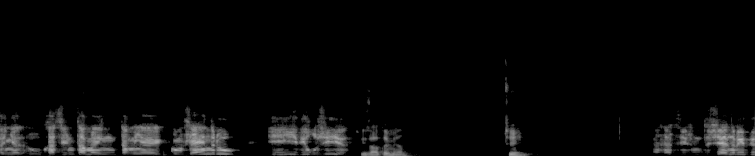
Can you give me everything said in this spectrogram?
tenha, o racismo também, também é com género e ideologia. Exatamente. Sim. Há racismo de género e de,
